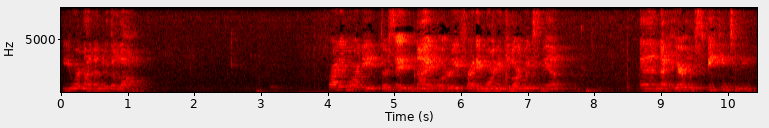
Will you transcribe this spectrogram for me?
you are not under the law. Friday morning, Thursday night, or early Friday morning, the Lord wakes me up. And I hear Him speaking to me.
